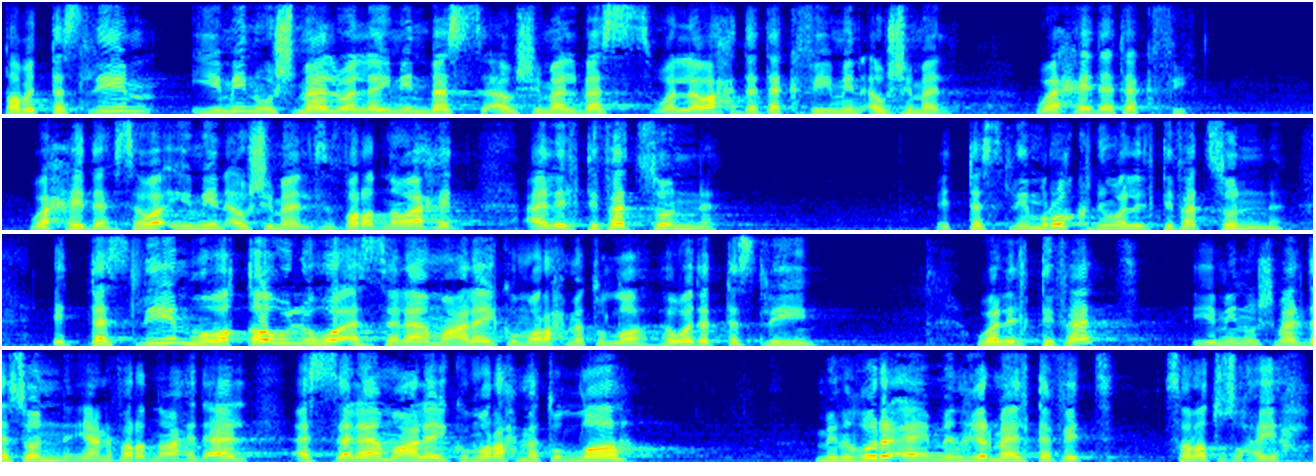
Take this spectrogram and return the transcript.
طب التسليم يمين وشمال ولا يمين بس أو شمال بس ولا واحدة تكفي يمين أو شمال؟ واحدة تكفي. واحدة سواء يمين أو شمال. فرضنا واحد الالتفات سنة. التسليم ركن والالتفات سنة. التسليم هو قوله السلام عليكم ورحمة الله. هو ده التسليم. والالتفات يمين وشمال ده سنة. يعني فرضنا واحد قال السلام عليكم ورحمة الله من غير من غير ما يلتفت. صلاته صحيحة.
